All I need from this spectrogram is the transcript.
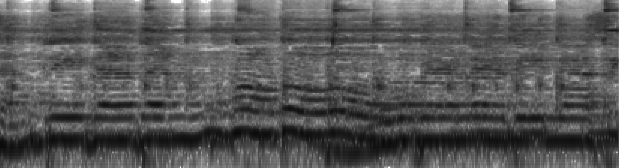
ചന്ദ്രികതങ്ങോടോ വെളവിലസി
